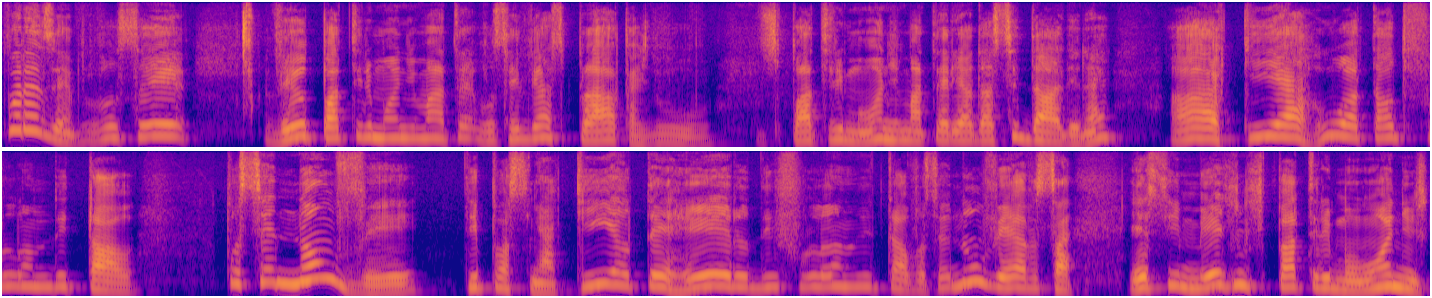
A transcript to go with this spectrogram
Por exemplo, você vê o patrimônio material, você vê as placas do, dos patrimônios material da cidade, né? Ah, aqui é a rua tal do fulano de tal. Você não vê Tipo assim, aqui é o terreiro de fulano de tal. Você não vê essa, esses mesmos patrimônios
